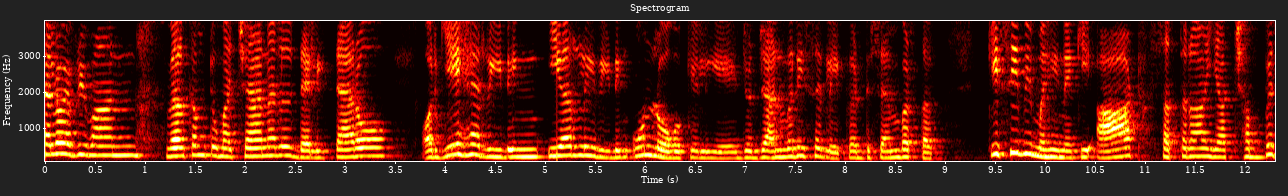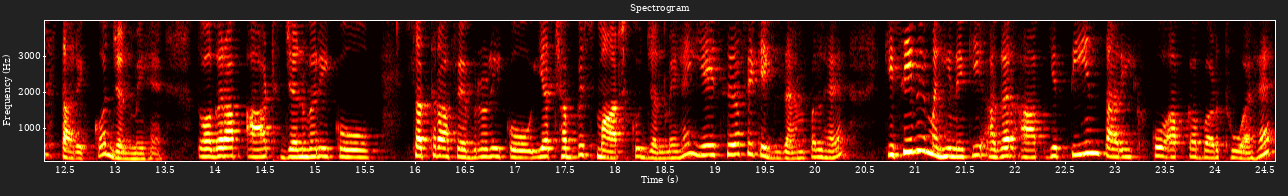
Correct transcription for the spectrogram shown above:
Hello everyone welcome to my channel daily tarot और ये है रीडिंग ईयरली रीडिंग उन लोगों के लिए जो जनवरी से लेकर दिसंबर तक किसी भी महीने की आठ, सत्रह या छब्बीस तारीख को जन्मे हैं। तो अगर आप आठ जनवरी को, सत्रह फरवरी को या छब्बीस मार्च को जन्मे हैं, ये सिर्फ़ एक एग्ज़ाम्पल है। किसी भी महीने की अगर आप ये तीन तारीख को आपका बर्थ हुआ है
